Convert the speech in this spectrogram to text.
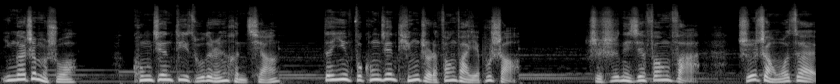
应该这么说，空间地族的人很强，但应付空间停止的方法也不少，只是那些方法只掌握在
